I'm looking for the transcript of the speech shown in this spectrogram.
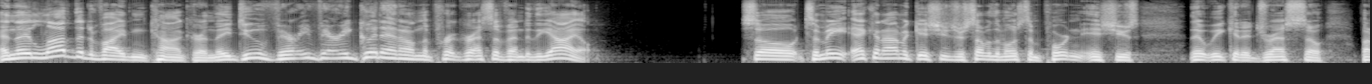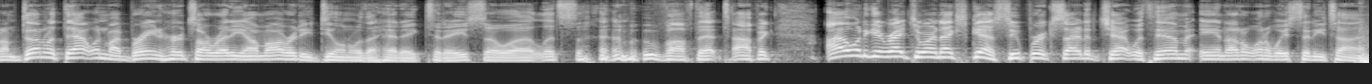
And they love to divide and conquer, and they do very, very good at it on the progressive end of the aisle. So to me, economic issues are some of the most important issues that we could address. So, but I'm done with that one. My brain hurts already. I'm already dealing with a headache today. So uh, let's move off that topic. I want to get right to our next guest. Super excited to chat with him, and I don't want to waste any time.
